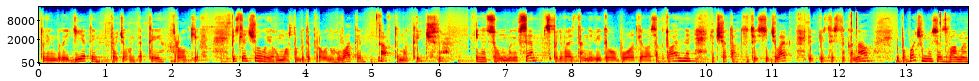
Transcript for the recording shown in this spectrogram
то він буде діяти протягом 5 років. Після чого його можна буде пролонгувати автоматично. І на цьому в мене все. Сподіваюсь, дане відео було для вас актуальне. Якщо так, то тисніть лайк, підписуйтесь на канал і побачимося з вами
